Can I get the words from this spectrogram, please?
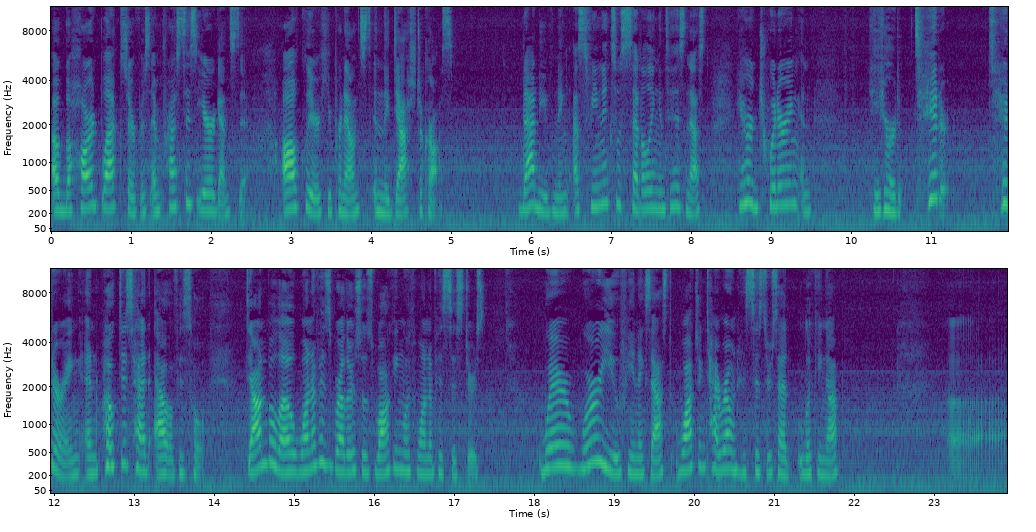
of the hard black surface and pressed his ear against it. All clear, he pronounced, and they dashed across. That evening, as Phoenix was settling into his nest, he heard twittering and he heard titter, tittering and poked his head out of his hole. Down below, one of his brothers was walking with one of his sisters. Where were you? Phoenix asked. Watching Tyrone, his sister said, looking up. Uh,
